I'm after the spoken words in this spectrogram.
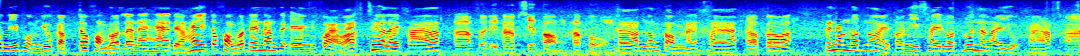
ตอนนี้ผมอยู่กับเจ้าของรถแล้วนะฮะ เดี๋ยวให้เจ้าของรถแนะนำตัวเองดีกว่าว่า ชื่ออะไรครับ ครับ สวัสดีครับ ชื่อต่องครับผม ครับ น้องต่องนะครับครับแล้วก็แนะนำรถหน่อย ตอนนี้ใช้รถรุ่นอะไรอยู่ครับ อ่า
